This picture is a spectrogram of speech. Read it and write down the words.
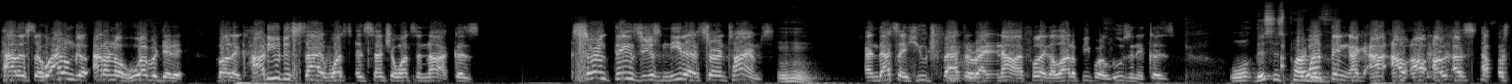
Palace or I don't go, I don't know whoever did it. But like, how do you decide what's essential, what's not? Because certain things you just need at certain times, hmm and that's a huge factor right now. I feel like a lot of people are losing it because Well, this is part one of. One thing. Like I, I, I, I, I, was, I was.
